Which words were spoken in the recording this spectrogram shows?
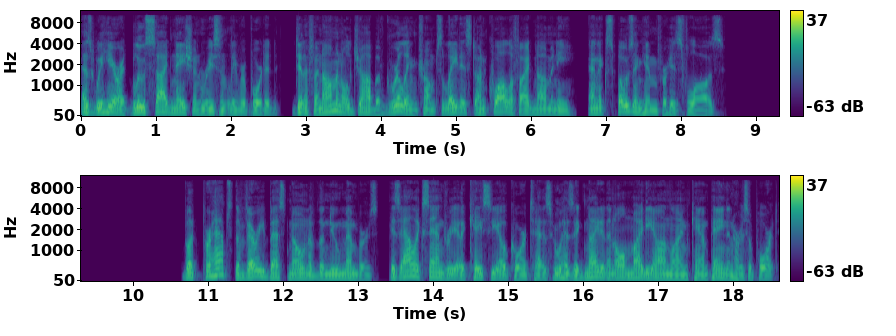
as we here at Blue Side Nation recently reported, did a phenomenal job of grilling Trump's latest unqualified nominee and exposing him for his flaws. But perhaps the very best known of the new members is Alexandria Ocasio-Cortez who has ignited an almighty online campaign in her support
